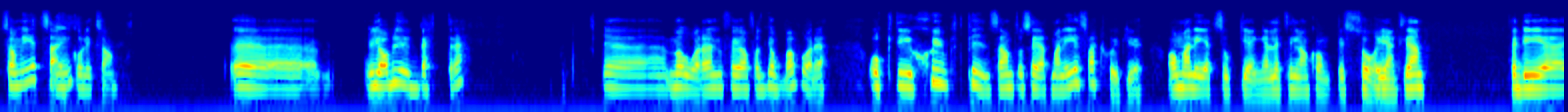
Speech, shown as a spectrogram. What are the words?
Som är ett psycho liksom. Eh, jag har blivit bättre. Eh, med åren för jag har fått jobba på det. Och det är sjukt pinsamt att säga att man är svartsjuk ju. Om man är ett stort gäng eller till någon kompis så Mm. egentligen. För det är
